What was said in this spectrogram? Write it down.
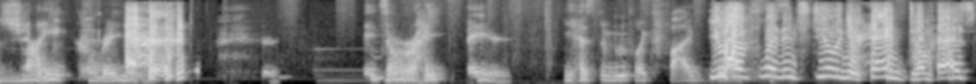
giant crazy. It's right there. He has to move like five. you have flint and steel in your hand, dumbass!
